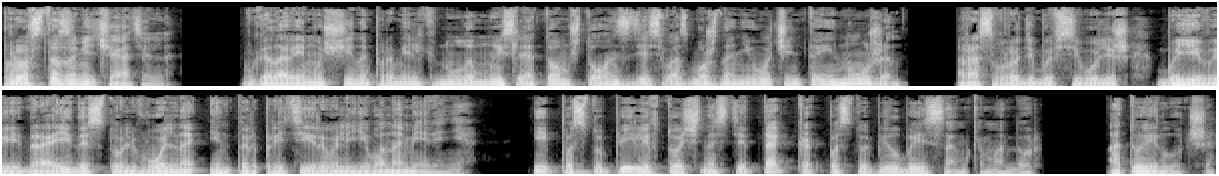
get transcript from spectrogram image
Просто замечательно. В голове мужчины промелькнула мысль о том, что он здесь, возможно, не очень-то и нужен, раз вроде бы всего лишь боевые дроиды столь вольно интерпретировали его намерения. И поступили в точности так, как поступил бы и сам командор. А то и лучше.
